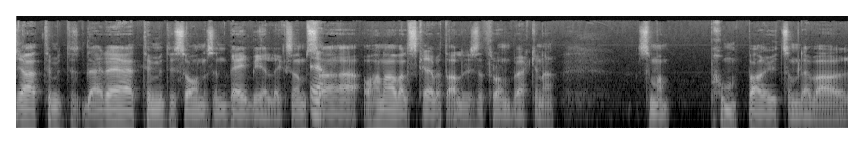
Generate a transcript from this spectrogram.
Ja, Timothy, det er Timothy sin baby, liksom. Så, Og han har vel skrevet alle disse Throne-bøkene. som han promper ut som det var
